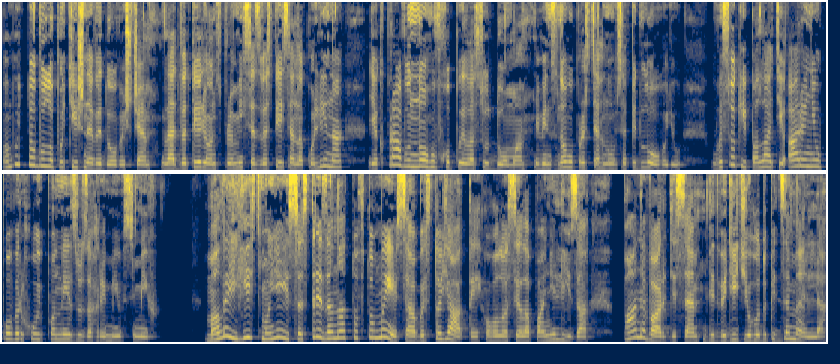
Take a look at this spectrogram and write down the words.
Мабуть, то було потішне видовище. Ледве Тиріон спромігся звестися на коліна, як праву ногу вхопила судома. Він знову простягнувся підлогою. У високій палаті аренів поверху й понизу загримів сміх. Малий гість моєї сестри занадто втомився, аби стояти, оголосила пані Ліза. Пане Вардісе, відведіть його до підземелля.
